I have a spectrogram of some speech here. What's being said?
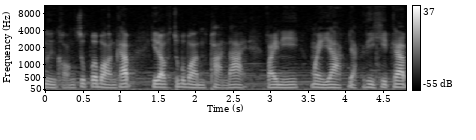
มือของซูเปอร์บอลครับคิดว่าซูเปอร์บอลผ่านได้ ไฟล์นี้ไม่ยากอย่างที่คิดครับ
